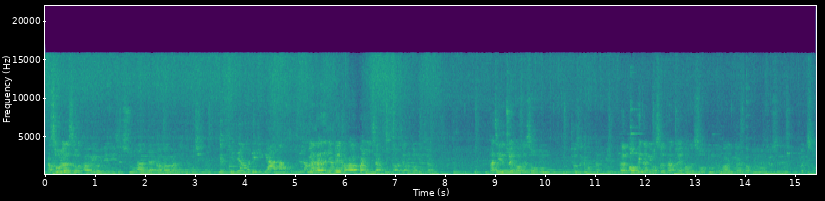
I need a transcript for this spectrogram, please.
它受热的时候，它会有一点一直缩，然后慢慢的凸起来。你不用特别去压它，我就让它。对，但是你可以把它翻一下，然后这样动一下。它其实最好的熟度就是烤单面。呃，薄片的牛舌，它最好的熟度的话，应该差不多就是五分熟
